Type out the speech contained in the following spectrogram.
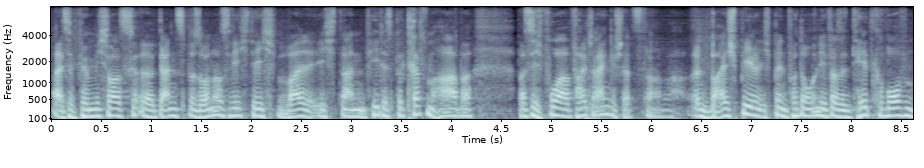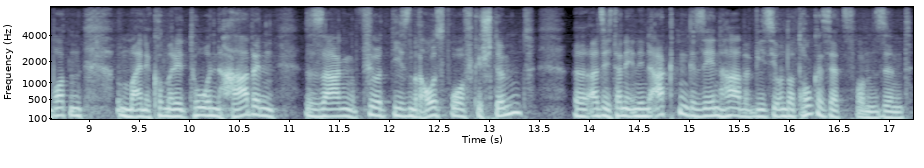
Also für mich war es äh, ganz besonders wichtig, weil ich dann vieles begriffen habe, was ich vorher falsch eingeschätzt habe. Ein Beispiel, ich bin von der Universität geworfen worden und meine Kommilitonen haben sozusagen für diesen Rauswurf gestimmt. Äh, als ich dann in den Akten gesehen habe, wie sie unter Druck gesetzt worden sind,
